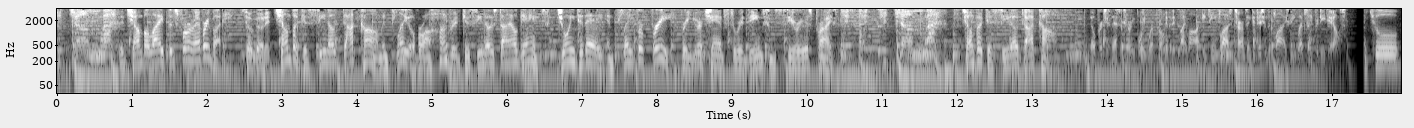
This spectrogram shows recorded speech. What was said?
The Chumba life is for everybody. So go to ChumbaCasino.com and play over 100 casino style games. Join today and play for free for your chance to redeem some serious prizes. ChumbaCasino.com. No purchase necessary. Void where prohibited by law. 18 plus terms and conditions apply. See website for details. Chu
